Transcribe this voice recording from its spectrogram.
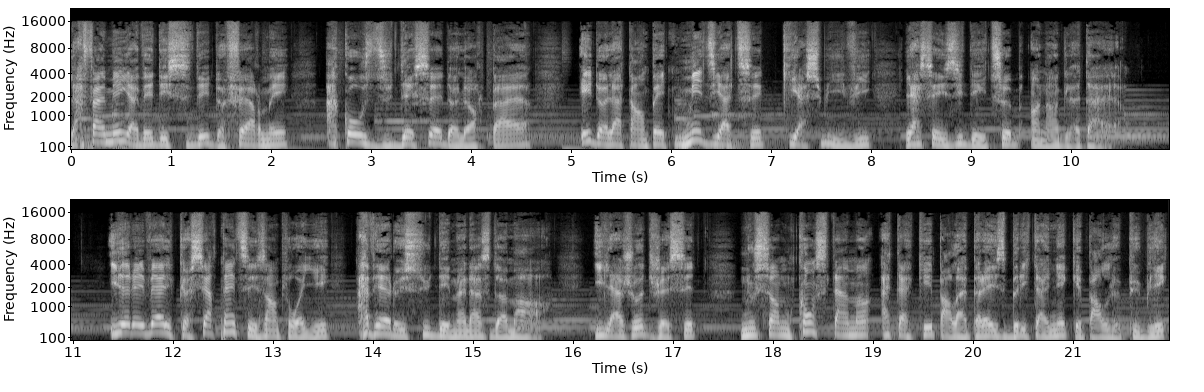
la famille avait décidé de fermer à cause du décès de leur père et de la tempête médiatique qui a suivi la saisie des tubes en Angleterre. Il révèle que certains de ses employés avaient reçu des menaces de mort. Il ajoute, je cite, Nous sommes constamment attaqués par la presse britannique et par le public,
